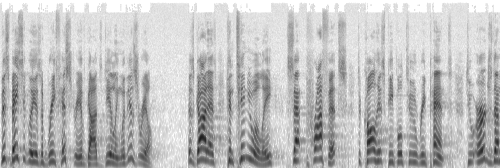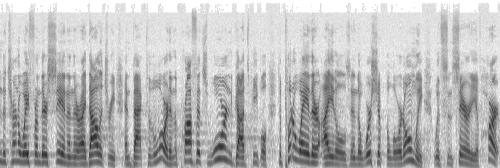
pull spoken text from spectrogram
This basically is a brief history of God's dealing with Israel. As God has continually sent prophets to call his people to repent to urge them to turn away from their sin and their idolatry and back to the Lord. And the prophets warned God's people to put away their idols and to worship the Lord only with sincerity of heart.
